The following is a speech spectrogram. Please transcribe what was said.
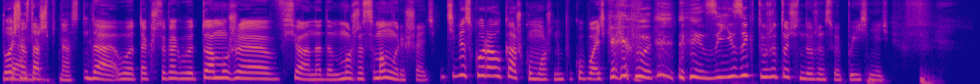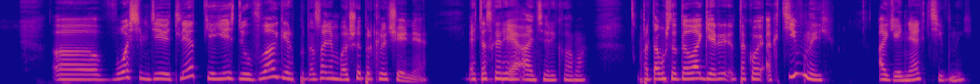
Точно Да. старше 15. Да, вот, так что как бы там уже все, надо, можно самому решать. Тебе скоро алкашку можно покупать, как бы за язык ты уже точно должен свой пояснить. Э, В 8-9 лет я ездил в лагерь под названием «Большое приключение». Это скорее антиреклама. Потому что это лагерь такой активный, а я не активный.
